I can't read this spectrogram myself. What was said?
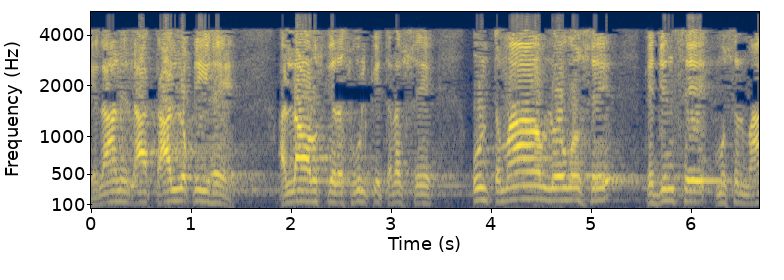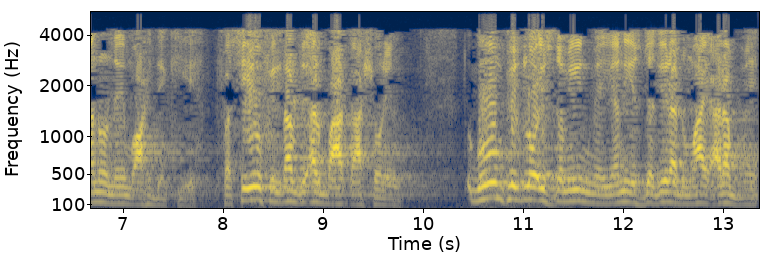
اعلان لا تعلقی ہے۔ اللہ اور اس کے رسول کی طرف سے ان تمام لوگوں سے کہ جن سے مسلمانوں نے معاہدے کیے۔ فصیح فی الارض اربعۃ اشہر تو گھوم پھر لو اس زمین میں یعنی اس جزیرہ نمای عرب میں۔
